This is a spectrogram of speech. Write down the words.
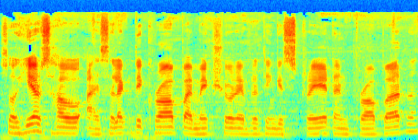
So here's how I select the crop. I make sure everything is straight and proper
